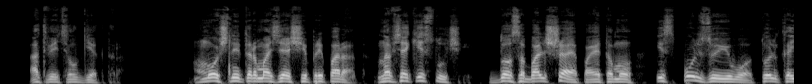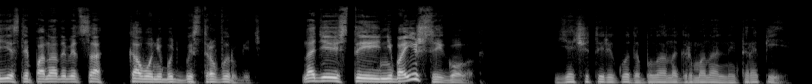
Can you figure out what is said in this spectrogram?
— ответил Гектор. «Мощный тормозящий препарат, на всякий случай. Доза большая, поэтому использую его, только если понадобится кого-нибудь быстро вырубить. Надеюсь, ты не боишься иголок? — Я четыре года была на гормональной терапии,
